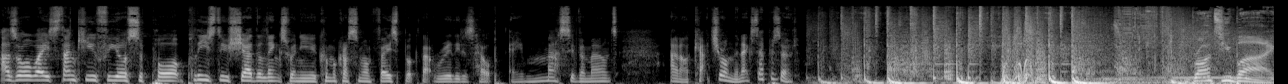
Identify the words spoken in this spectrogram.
As always, thank you for your support. Please do share the links when you come across them on Facebook. That really does help a massive amount and I'll catch you on the next episode. Brought to you by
